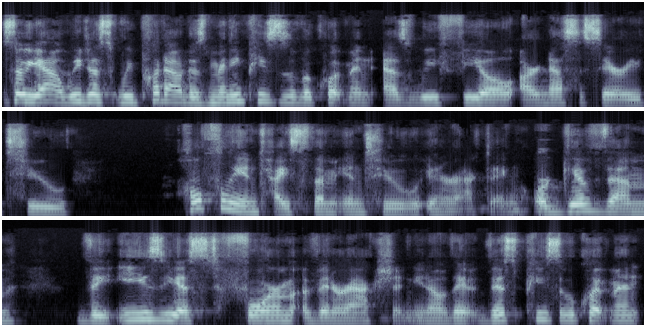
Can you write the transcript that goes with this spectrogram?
so yeah, we just we put out as many pieces of equipment as we feel are necessary to hopefully entice them into interacting or give them the easiest form of interaction. You know, the, this piece of equipment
